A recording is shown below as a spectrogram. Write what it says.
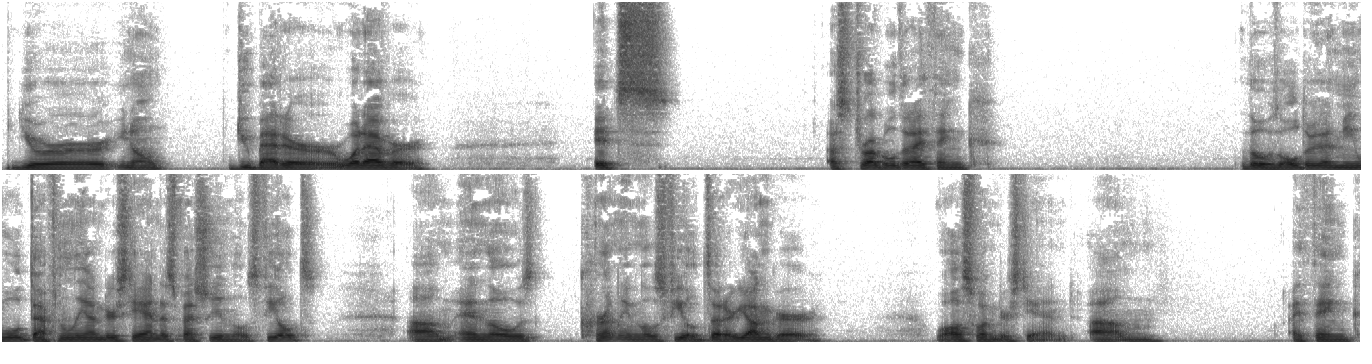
you're you know, do better or whatever. It's a struggle that I think those older than me will definitely understand, especially in those fields, um, and those currently in those fields that are younger will also understand. Um, I think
